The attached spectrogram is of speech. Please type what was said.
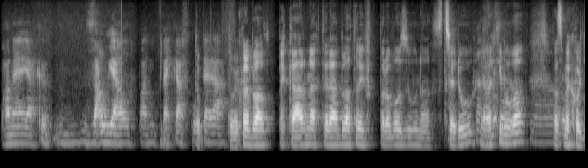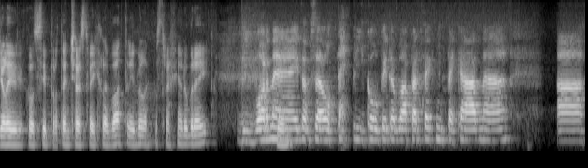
pane, jak zaujal paní pekařku, To- která... To jako byla pekárna, která byla tady v provozu na středu Na Jáchymova. středu, A jsme chodili jako si pro ten čerstvý chleba, který byl jako strašně dobrý. Výborný, tam se dalo teplý koupit, to byla perfektní pekárna. A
